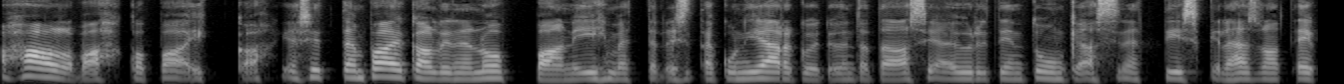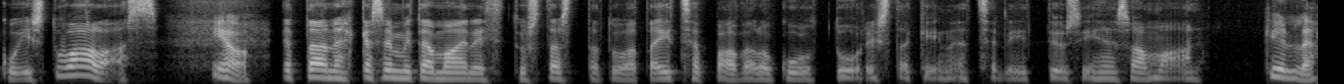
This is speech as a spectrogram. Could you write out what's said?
halvahko paikka. Ja sitten paikallinen oppaani ihmetteli sitä, kun järkytyin tätä asiaa ja yritin tunkea sinne tiskille. Hän sanoi, että ei kun istu alas. Joo. Että on ehkä se, mitä mainitsit tästä tuota itsepalvelukulttuuristakin, että se liittyy siihen samaan. Kyllä.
